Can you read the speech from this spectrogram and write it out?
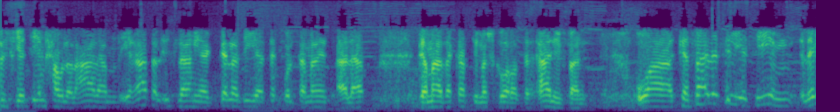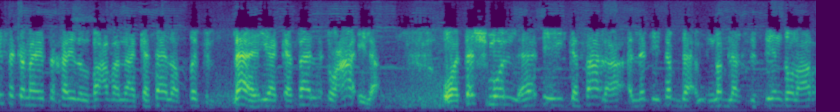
ألف يتيم حول العالم. الإغاثة الإسلامية الكندية تكفل 8000 كما ذكرت مشكورة آنفا. وكفالة اليتيم ليس كما يتخيل البعض أنها كفالة طفل لا هي كفالة عائلة. وتشمل هذه الكفالة التي تبدأ من مبلغ 60 دولار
